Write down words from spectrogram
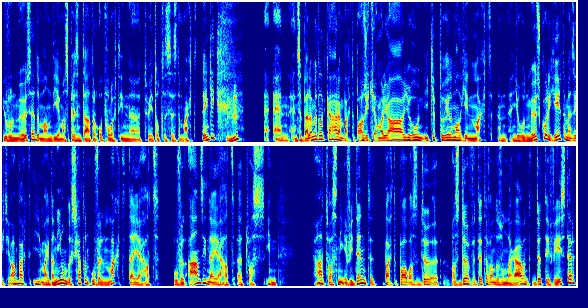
Jeroen Meus, de man die hem als presentator opvolgt in uh, 2 tot de zesde macht, denk ik. Mm -hmm. En, en ze bellen met elkaar en Bart de Pauw zegt, ja maar ja Jeroen, ik heb toch helemaal geen macht. En, en Jeroen Meus corrigeert hem en zegt, ja Bart, je mag dat niet onderschatten hoeveel macht dat je had. Hoeveel aanzien dat je had. Het was, in, ja, het was niet evident. Bart de Pauw was de, was de vedette van de zondagavond, de tv-ster.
